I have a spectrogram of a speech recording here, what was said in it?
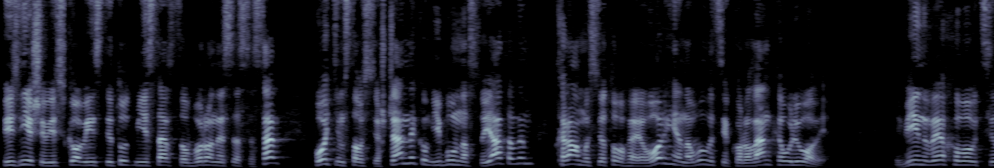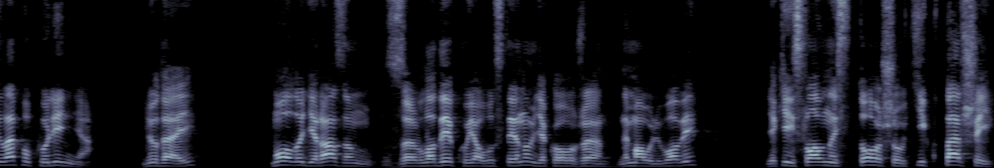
пізніше військовий інститут Міністерства оборони СССР. Потім став священником і був настоятелем храму святого Георгія на вулиці Короленка у Львові. Він виховав ціле покоління людей, молоді разом з владикою Августином, якого вже нема у Львові, який славний з того, що втік перший,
